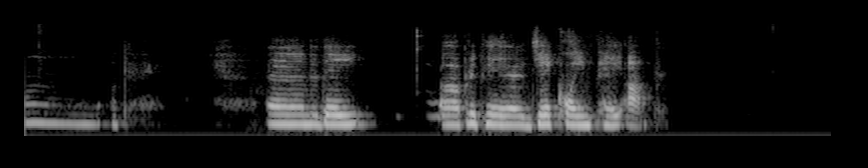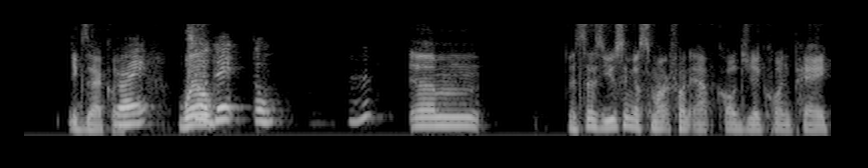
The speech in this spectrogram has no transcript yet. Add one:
Mm, okay. And they uh, prepare J-Coin Pay app, Exactly. right? Well, so they oh, um, it says using a smartphone app called Jcoin Pay.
